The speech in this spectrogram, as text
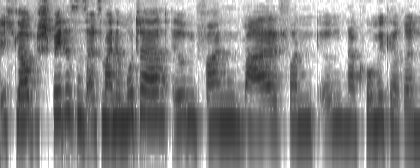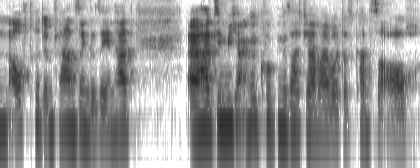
ich glaube, spätestens als meine Mutter irgendwann mal von irgendeiner Komikerin einen Auftritt im Fernsehen gesehen hat, äh, hat sie mich angeguckt und gesagt, ja, Maybrit, das kannst du auch.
